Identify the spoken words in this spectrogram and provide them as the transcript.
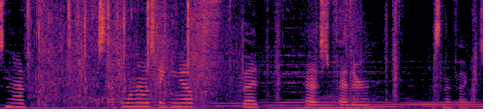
Isn't that... Is that the one I was thinking of? but has feather as an effect?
